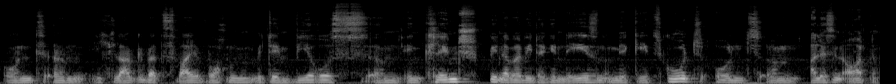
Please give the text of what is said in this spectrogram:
Und ähm, ich lag über zwei Wochen mit dem Virus ähm, in Clinch, bin aber wieder genesen und mir geht's gut und ähm, alles in Ordnung.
